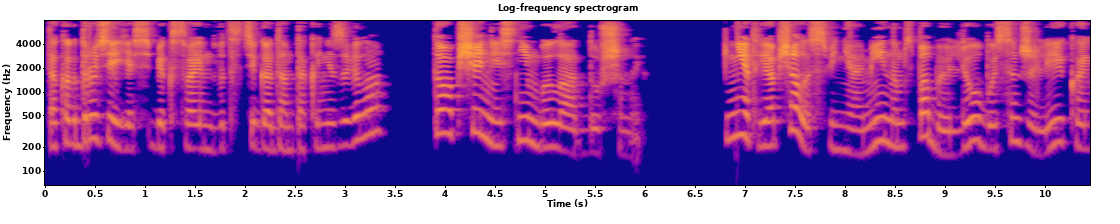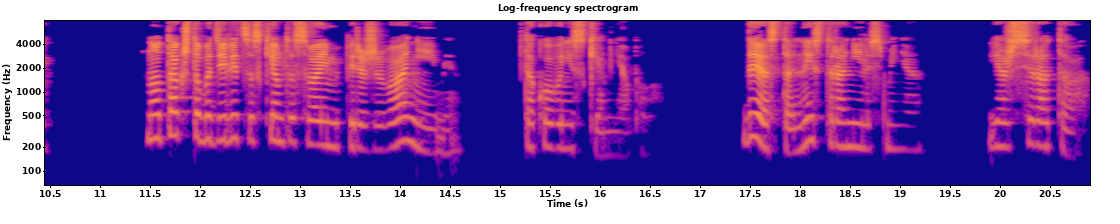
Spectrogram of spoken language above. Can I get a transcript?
Так как друзей я себе к своим двадцати годам так и не завела, то общение с ним было отдушиной. Нет, я общалась с Вениамином, с бабой Любой, с Анжеликой. Но так, чтобы делиться с кем-то своими переживаниями, такого ни с кем не было. Да и остальные сторонились меня. Я же сирота.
